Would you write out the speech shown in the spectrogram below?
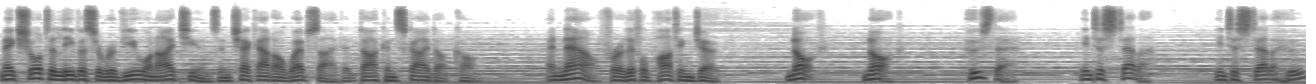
make sure to leave us a review on iTunes and check out our website at darkensky.com. And now for a little parting joke. Knock, knock. Who's there? Interstellar. Interstellar who?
